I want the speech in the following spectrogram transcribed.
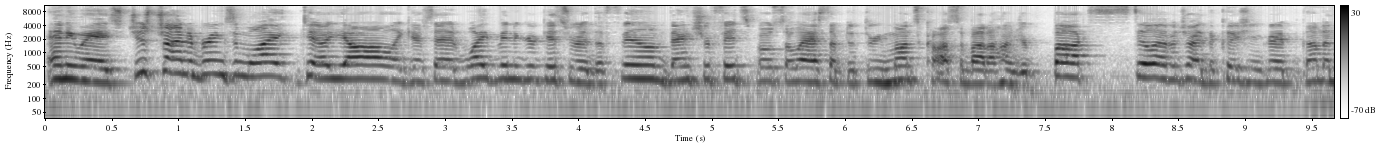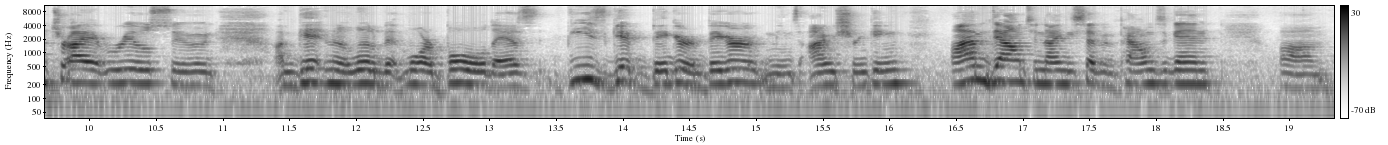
Anyways, just trying to bring some light, tell y'all. Like I said, white vinegar gets rid of the film. DenSureFit's supposed to last up to three months. Costs about a hundred bucks. Still haven't tried the cushion grip. Gonna try it real soon. I'm getting a little bit more bold as these get bigger and bigger. It means I'm shrinking. I'm down to 97 pounds again. Um,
